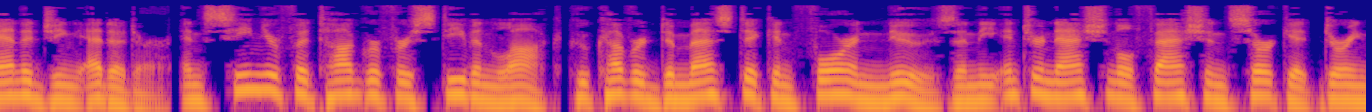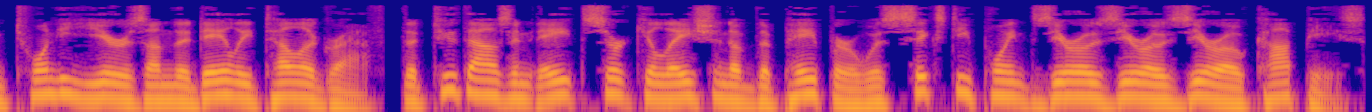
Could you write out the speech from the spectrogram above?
managing editor and senior photographer Stephen Locke who covered domestic and foreign news and the international fashion circuit during 20 years on the Daily Telegraph. The 2008 circulation of the paper was 60.000 copies.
